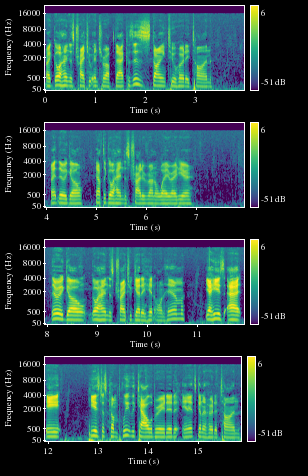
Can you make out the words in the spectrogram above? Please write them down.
Alright, go ahead and just try to interrupt that, because this is starting to hurt a ton. Alright, there we go. You have to go ahead and just try to run away right here. There we go. Go ahead and just try to get a hit on him. Yeah, he's at 8. He is just completely calibrated, and it's going to hurt a ton.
